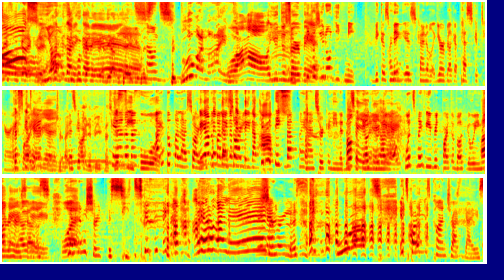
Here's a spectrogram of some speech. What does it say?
Seafood kare kare. I had seafood kare kare the other day, and it was Sounds- it blew my mind. Wow, you mm. deserve it. Because you don't eat meat. Because Mig is kind of like, you're like a pescatarian. Pesca- I try, I try to be pescatarian. Just naman, seafood. Ay, ito pala, sorry. Kaya ito pala, maintain na sorry. maintain ang Can you abs. take back my answer kanina dun sa Okay, tinanong okay, niya? okay. What's my favorite part about going to Okay, rehearsals? okay. What? Merong shirtless scenes. Merong alin. shirtless. It's part of his contract, guys.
